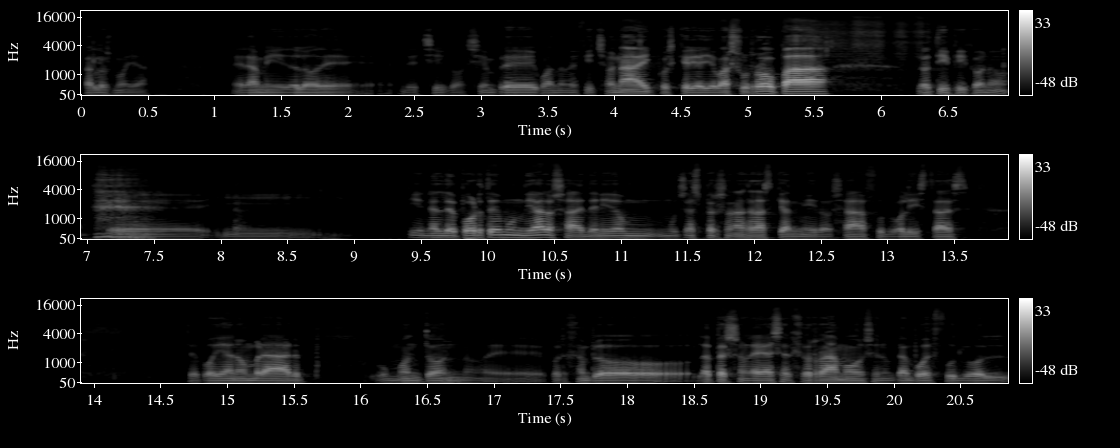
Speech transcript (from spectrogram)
Carlos Moya era mi ídolo de, chico. Siempre cuando me fichó Nike, pues quería llevar su ropa, lo típico, ¿no? Eh, y, y, en el deporte mundial, o sea, he tenido muchas personas a las que admiro, o sea, futbolistas, te podía nombrar un montón, ¿no? Eh, por ejemplo, la personalidad de Sergio Ramos en un campo de fútbol.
